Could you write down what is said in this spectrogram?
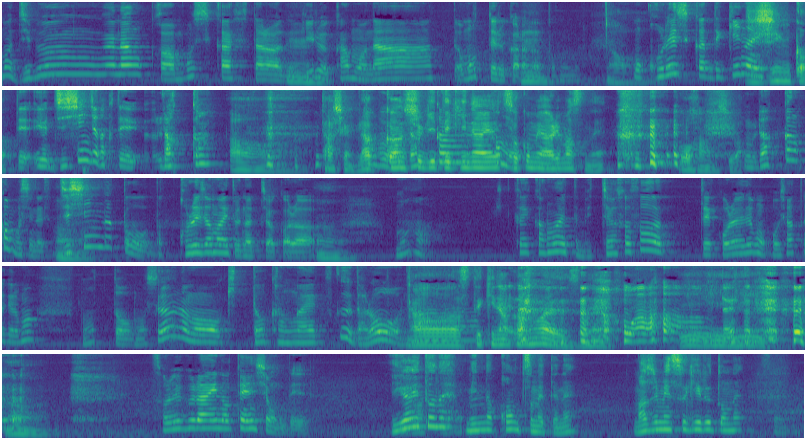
まあ自分がなんかもしかしたらできるかもなーって思ってるからだと思います、あもうこれしかできないっ自信か。ていや自信じゃなくて楽観。ああ確かに楽観主義的なも側面ありますね。ご飯氏は、うん楽観かもしれないです。うん。自信だとだこれじゃないとになっちゃうから、うん、まあ一回考えてめっちゃ良さそうだってこれでもこうしちゃったけどまあもっと面白いのもきっと考えつくだろうな。ああ素敵な考えですね。わーいいいいいい、みたいな。うん、それぐらいのテンションで。意外とねね。みんな根詰めてね真面目すぎるとね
